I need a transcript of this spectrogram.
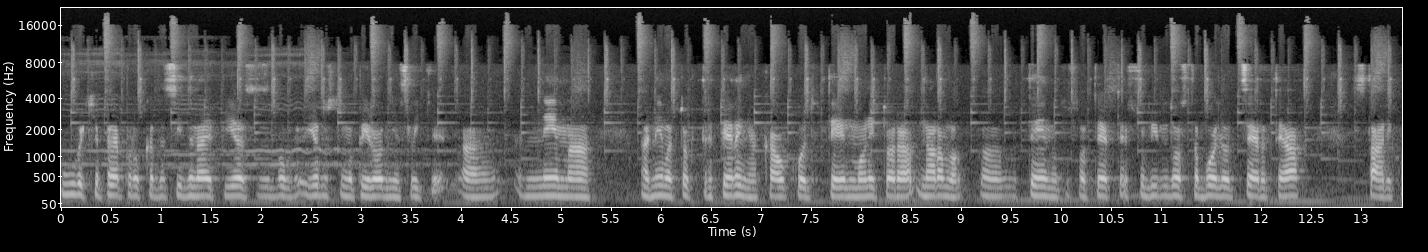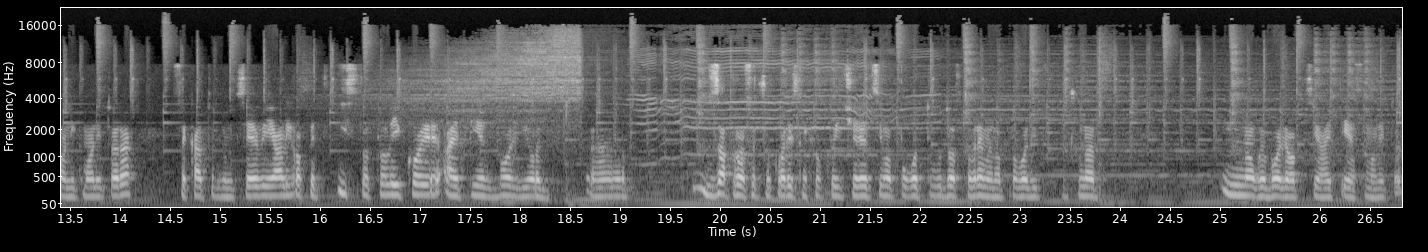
uvek je preporuka da se ide na IPS zbog jednostavno prirodnije slike. A, nema a nema tog treperenja kao kod TN monitora, naravno TN, odnosno TFT su bili dosta bolje od CRT-a, starih onih monitora, sa katodnom cevi, ali opet isto toliko je IPS bolji od uh, za prosječnog korisnika koji će recimo pogotovo dosta vremena provoditi računar mnogo je bolja opcija IPS monitor.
